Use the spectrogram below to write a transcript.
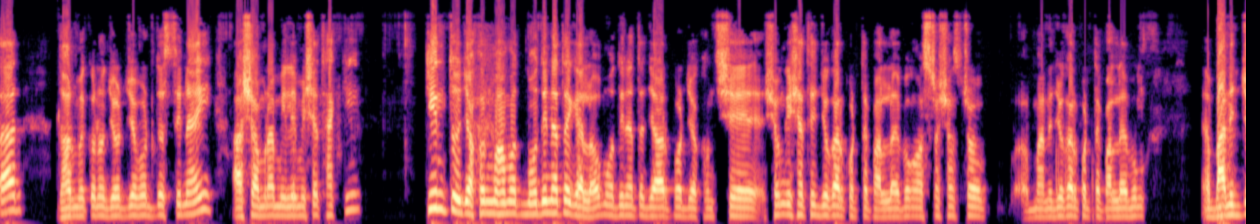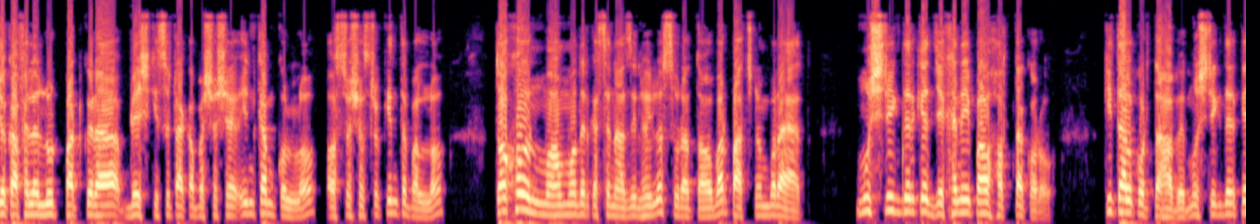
তার, ধর্মে কোনো জোর জবরদস্তি নাই, আসো আমরা মিলেমিশে থাকি। কিন্তু যখন মোহাম্মদ মদিনাতে গেল, মদিনাতে যাওয়ার পর যখন সে সঙ্গী সাথী জোগাড় করতে পারল এবং অস্ত্রশস্ত্র মানে জোগাড় করতে পারল এবং বাণিজ্য কাফেলা লুটপাট করে বেশ কিছু টাকা পয়সা সে ইনকাম করল, অস্ত্রশস্ত্র কিনতে পারল, তখন মোহাম্মদের কাছে নাজিল হইল সুরা পাঁচ নম্বর আয়াত। মুশরিকদেরকে যেখানেই পাও হত্যা করো। কিতাল করতে হবে। মুশরিকদেরকে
